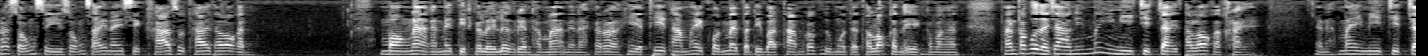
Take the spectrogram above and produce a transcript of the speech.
พระสงฆ์สี่สงสัยในสิกขาสุดท้ายทะเลาะกัน มองหน้ากันไม่ติดก็เลยเลิกเรียนธรรมะเนี่ยนะก็เหตุที่ทำให้คนไม่ปฏิบัติธรรมก็คือมัวแต่ทะเลาะกันเองกำลังกันพันพระพุทธเจ้านี้ไม่มีจิตใจทะเลาะกับใคร นะไม่มีจิตใจ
